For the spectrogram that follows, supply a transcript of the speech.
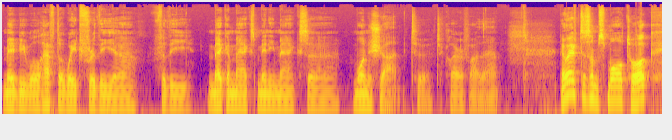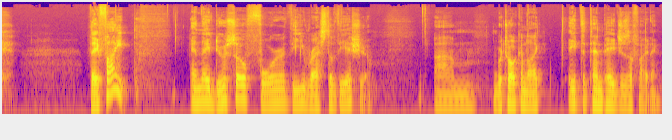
maybe we'll have to wait for the uh, for the Megamax Minimax uh, one shot to to clarify that. Now after some small talk, they fight, and they do so for the rest of the issue. Um, we're talking like eight to ten pages of fighting,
